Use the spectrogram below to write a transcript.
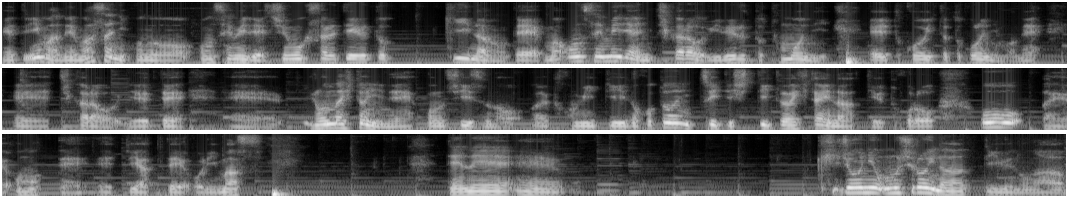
えっ、ー、と、今ね、まさにこの音声メディア注目されているとキーなので、まあ、音声メディアに力を入れるとともに、えっ、ー、と、こういったところにもね、えー、力を入れて、えー、いろんな人にね、このシーズンの、えー、コミュニティのことについて知っていただきたいなっていうところを、えー、思って、えー、とやっております。でね、えー、非常に面白いなっていうのが、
